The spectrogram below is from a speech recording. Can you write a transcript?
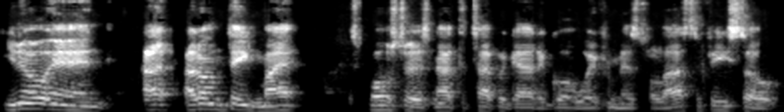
you know, and I, I don't think my Spoelstra is not the type of guy to go away from his philosophy. So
